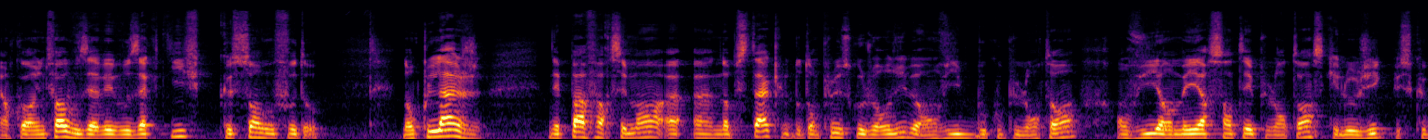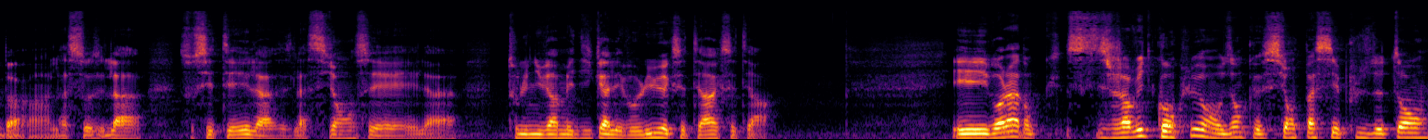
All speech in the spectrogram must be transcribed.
Et encore une fois, vous avez vos actifs que sans vos photos. Donc l'âge, n'est pas forcément un, obstacle, d'autant plus qu'aujourd'hui ben, on vit beaucoup plus longtemps, on vit en meilleure santé plus longtemps, ce qui est logique puisque ben, la, société, la, science et tout l'univers médical évolue, etc., etc. Et voilà, donc j'ai envie de conclure en disant que si on passait plus de temps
